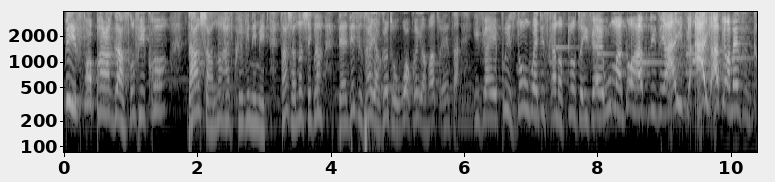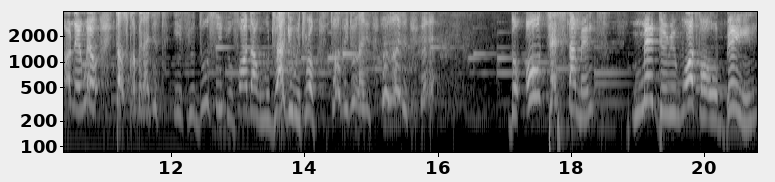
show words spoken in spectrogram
Before paragraphs, if you call, thou shalt not have graven image, thou shalt not shake ground, then this is how you're going to walk when you're about to enter. If you're a priest, don't wear this kind of clothes. Or if you're a woman, don't have this. Ah, if you, ah, you have your menses gone away, just go be like this. If you do sin, you fall down, we'll drag you with rope. Just be doing like this. The Old Testament made the reward for obeying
